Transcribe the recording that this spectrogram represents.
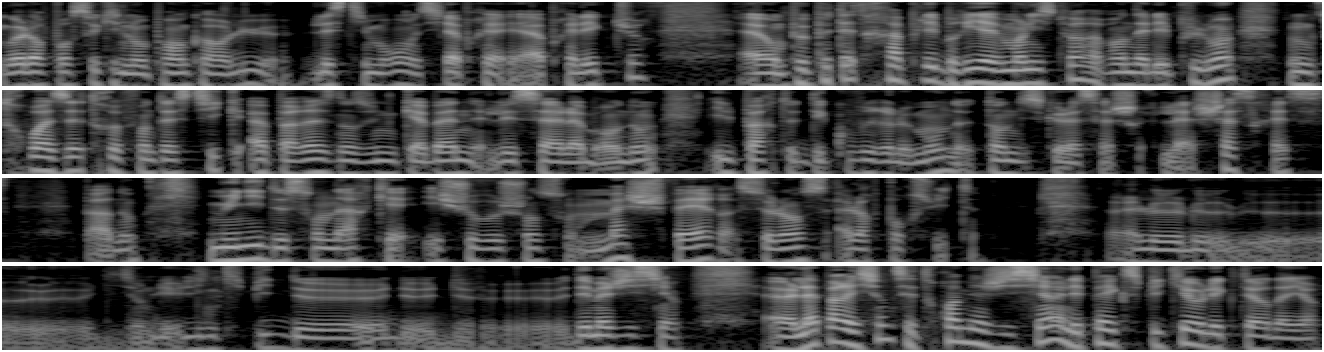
ou alors pour ceux qui ne l'ont pas encore lu, l'estimeront aussi après, après lecture. Euh, on peut peut-être rappeler brièvement l'histoire avant d'aller plus loin. Donc, trois êtres fantastiques apparaissent dans une cabane laissée à l'abandon. Ils partent découvrir le monde, tandis que la chasseresse, pardon, munie de son arc et chevauchant son mâche-fer, se lance à leur poursuite. Voilà le, le, le- disons, des magiciens. Euh, L'apparition de ces trois magiciens, elle n'est pas expliquée au lecteur d'ailleurs.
